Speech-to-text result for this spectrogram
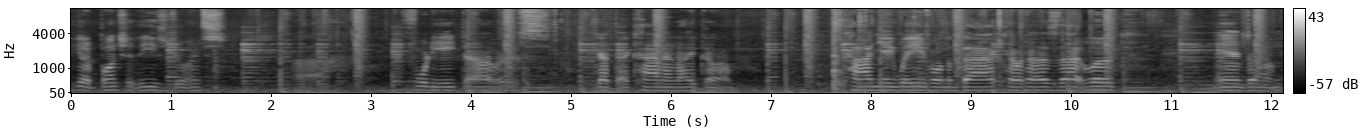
You got a bunch of these joints. Uh, $48. Got that kind of like um, Kanye wave on the back, how it has that look. And um,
